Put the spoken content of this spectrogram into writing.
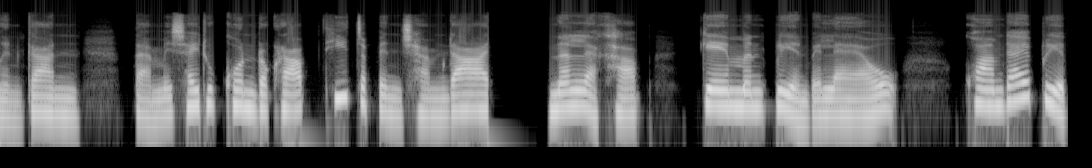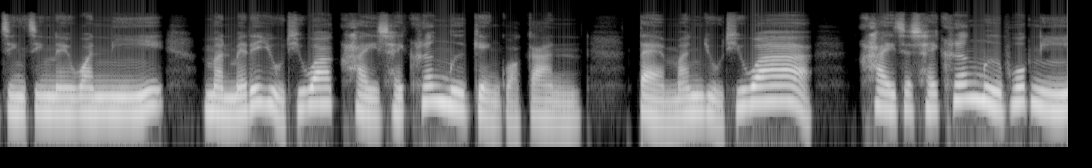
มือนๆกัน แต่ไม่ใช่ทุกคนหรอกครับที่จะเป็นแชมป์ได้ นั่นแหละครับ เกมมันเปลี่ยนไปแล้ว ความได้เปรียบจริง ๆ ในวันนี้ มันไม่ได้อยู่ที่ว่าใครใช้เครื่องมือเก่งกว่ากัน แต่มันอยู่ที่ว่า ใครจะใช้เครื่องมือพวกนี้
